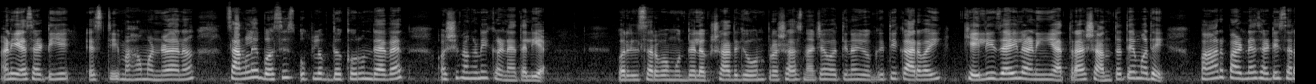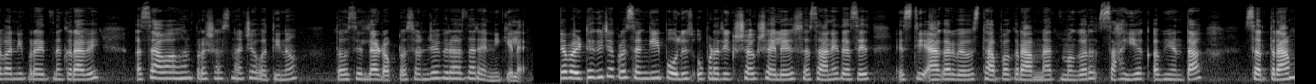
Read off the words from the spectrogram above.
आणि यासाठी एस टी महामंडळानं चांगल्या बसेस उपलब्ध करून द्याव्यात अशी मागणी करण्यात आली आहे. वरील सर्व मुद्दे लक्षात घेऊन प्रशासनाच्या वतीनं योग्य ती कारवाई केली जाईल आणि यात्रा शांततेमध्ये पार पाडण्यासाठी सर्वांनी प्रयत्न करावे असं आवाहन प्रशासनाच्या वतीनं तहसीलदार डॉक्टर संजय बिराजदार यांनी केलंय. या बैठकीच्या प्रसंगी पोलीस उपनिरीक्षक शैलेश ससाने तसेच एस टी आगार व्यवस्थापक रामनाथ मगर सहाय्यक अभियंता सतराम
